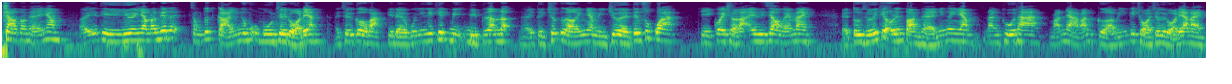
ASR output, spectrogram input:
chào toàn thể anh em. Ấy thì như anh em đã biết đấy trong tất cả những cái bộ môn chơi đỏ đen chơi cờ bạc thì đều có những cái thiết bị bịp gian lận. Đấy từ trước giờ anh em mình chưa hề tiếp xúc qua. Thì quay trở lại video ngày hôm nay để tôi giới thiệu đến toàn thể những anh em đang thua tha bán nhà bán cửa với những cái trò chơi đỏ đen này.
